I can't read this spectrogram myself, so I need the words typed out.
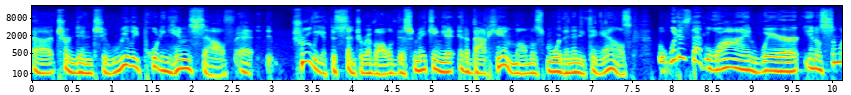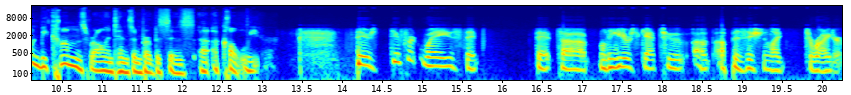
uh, turned into, really putting himself at, truly at the center of all of this, making it, it, about him almost more than anything else. But what is that line where you know someone becomes, for all intents and purposes, a, a cult leader? There's different ways that that uh, leaders get to a, a position like DeRuyter.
